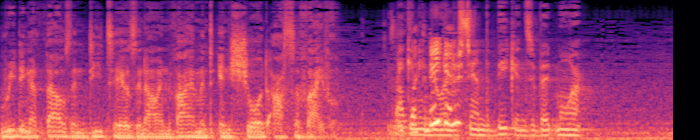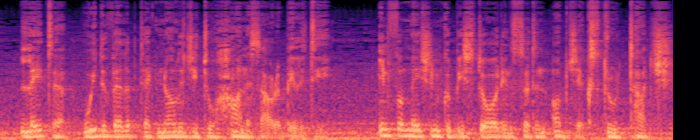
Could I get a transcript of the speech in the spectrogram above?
Reading a thousand details in our environment ensured our survival. Sounds like Beginning the to understand the beacons a bit more. Later, we developed technology to harness our ability. Information could be stored in certain objects through touch.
